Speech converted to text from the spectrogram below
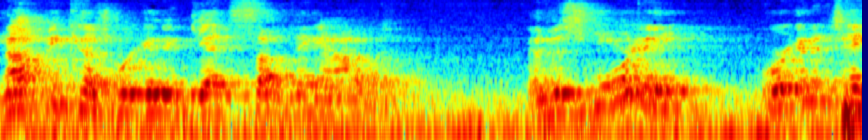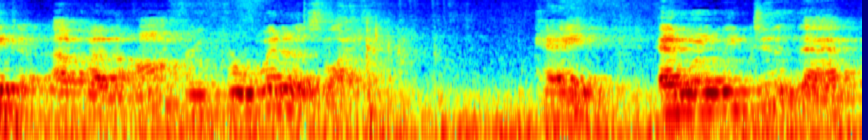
not because we're going to get something out of it. And this morning, we're going to take up an offering for Widow's Life. Okay? And when we do that,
